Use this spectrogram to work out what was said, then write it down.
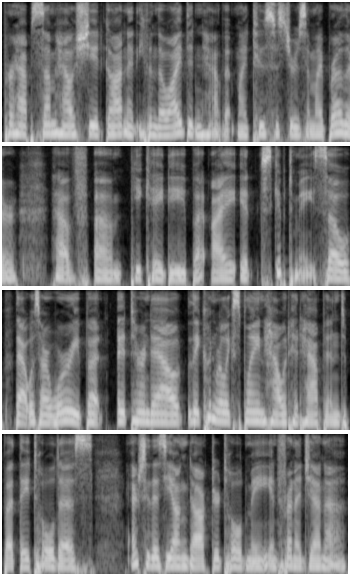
perhaps somehow she had gotten it, even though I didn't have it. My two sisters and my brother have um, PKD, but I it skipped me. So that was our worry. But it turned out they couldn't really explain how it had happened, but they told us. Actually, this young doctor told me in front of Jenna.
